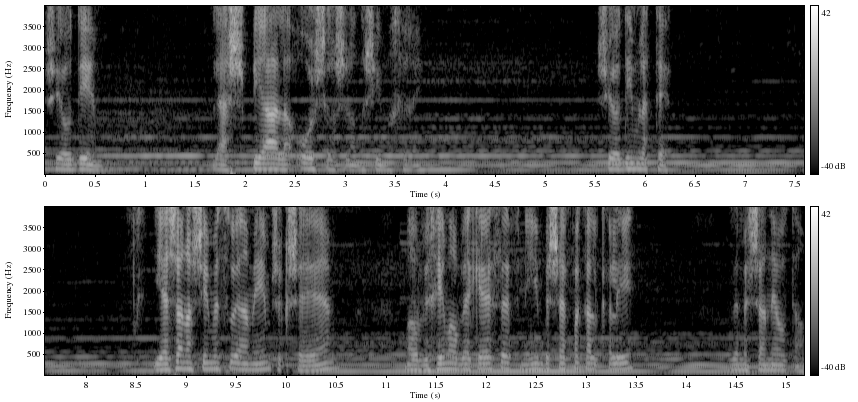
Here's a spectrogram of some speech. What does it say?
שיודעים להשפיע על העושר של אנשים אחרים, שיודעים לתת. יש אנשים מסוימים שכשהם מרוויחים הרבה כסף, נהיים בשפע כלכלי, זה משנה אותם.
